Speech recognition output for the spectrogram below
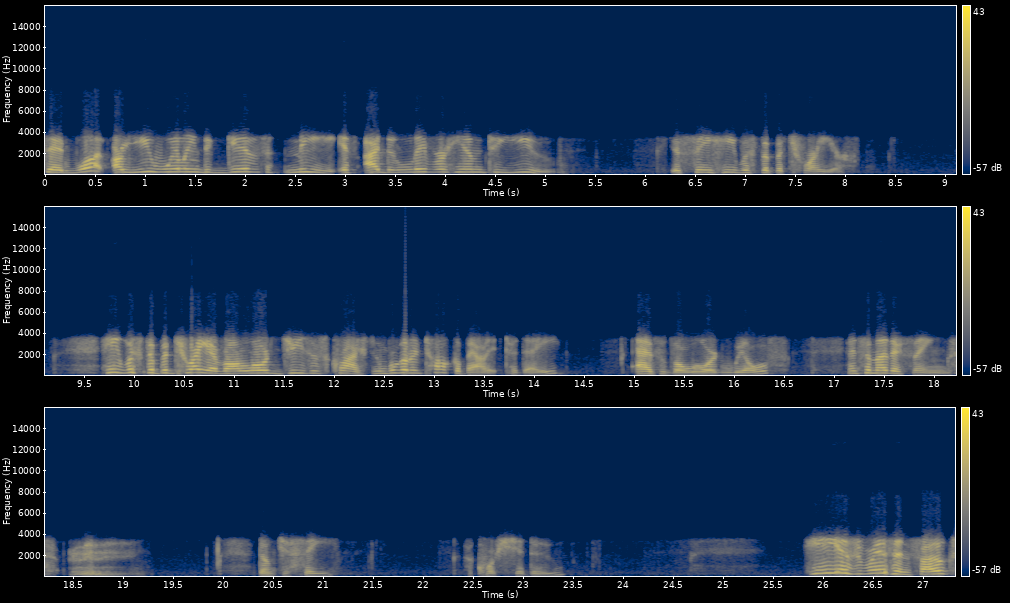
said, What are you willing to give me if I deliver him to you? You see, he was the betrayer. He was the betrayer of our Lord Jesus Christ. And we're going to talk about it today, as the Lord wills, and some other things. Don't you see? Of course you do. He is risen, folks.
